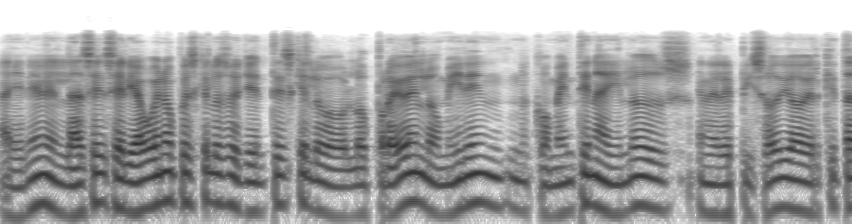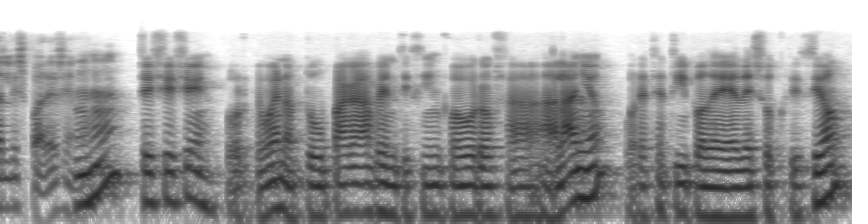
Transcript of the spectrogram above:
ahí en el enlace sería bueno pues que los oyentes que lo, lo prueben, lo miren, comenten ahí en los en el episodio a ver qué tal les parece. ¿no? Sí, sí, sí, porque bueno, tú pagas 25 euros a, al año por este tipo de, de, suscripción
